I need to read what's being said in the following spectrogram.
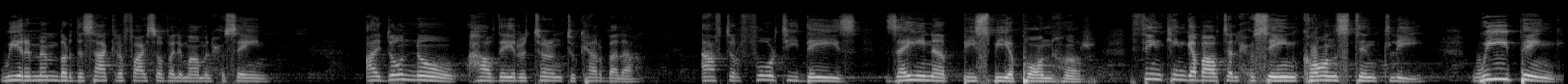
We remember the sacrifice of Al-Imam Al-Hussein. I don't know how they returned to Karbala. After 40 days, Zainab, peace be upon her, thinking about Al-Hussein constantly, weeping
